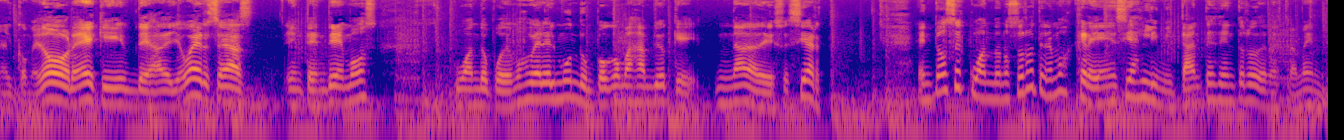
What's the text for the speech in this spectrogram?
el comedor, X, deja de llover, o sea, entendemos cuando podemos ver el mundo un poco más amplio que nada de eso es cierto. Entonces cuando nosotros tenemos creencias limitantes dentro de nuestra mente,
